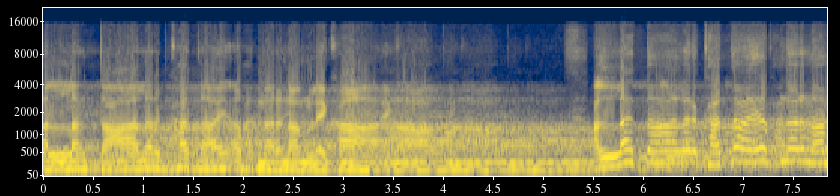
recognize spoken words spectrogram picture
আল্লাহ তালার খাতায় আপনার নাম লেখা। আল্লাহ তালার খাতায় আপনার নাম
